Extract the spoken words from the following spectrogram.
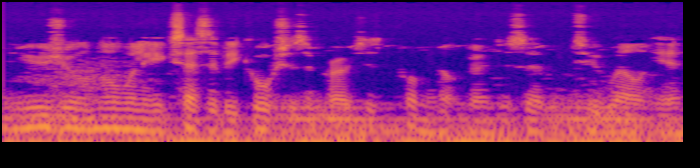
The usual, normally excessively cautious approach is probably not going to serve me too well here.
